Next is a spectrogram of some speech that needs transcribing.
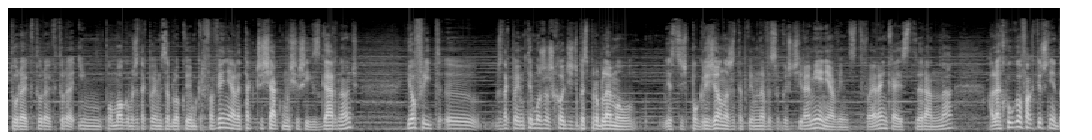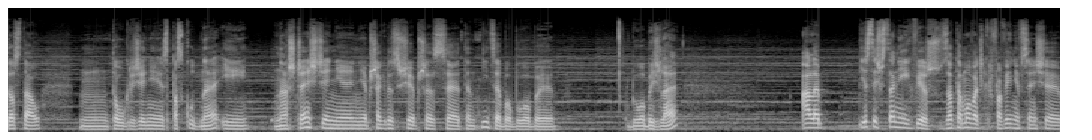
Które, które, które im pomogą, że tak powiem, zablokują krwawienie, ale tak czy siak musisz ich zgarnąć. Jofrid, y, że tak powiem, ty możesz chodzić bez problemu. Jesteś pogryziona, że tak powiem, na wysokości ramienia, więc twoja ręka jest ranna. Ale Hugo faktycznie dostał. mm, To ugryzienie jest paskudne i na szczęście nie, nie przegryzł się przez e, tętnicę, bo byłoby, byłoby źle ale jesteś w stanie ich, wiesz, zatamować krwawienie, w sensie,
